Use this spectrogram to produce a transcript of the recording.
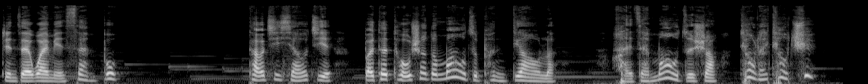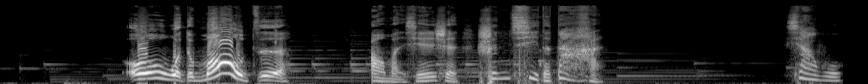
正在外面散步。淘气小姐把她头上的帽子碰掉了，还在帽子上跳来跳去。“哦，我的帽子！”傲慢先生生气的大喊。下午，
